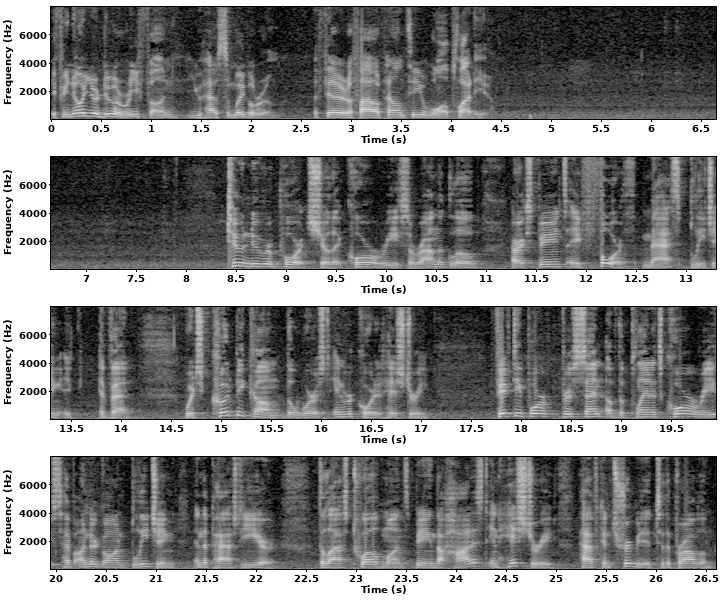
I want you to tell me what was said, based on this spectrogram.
If you know you're due a refund, you have some wiggle room. The failure to file a penalty won't apply to you. Two new reports show that coral reefs around the globe are experiencing a fourth mass bleaching e- event, which could become the worst in recorded history. 54% of the planet's coral reefs have undergone bleaching in the past year. The last 12 months, being the hottest in history, have contributed to the problem.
